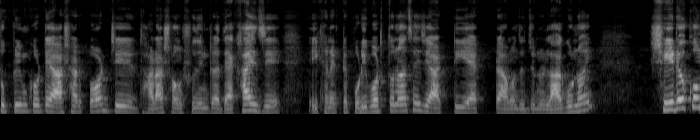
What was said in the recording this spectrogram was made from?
সুপ্রিম কোর্টে আসার পর যে ধারা সংশোধনীটা দেখায় যে এইখানে একটা পরিবর্তন আছে, যে আটটি একটা আমাদের জন্য লাগু নয়। সেই রকম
